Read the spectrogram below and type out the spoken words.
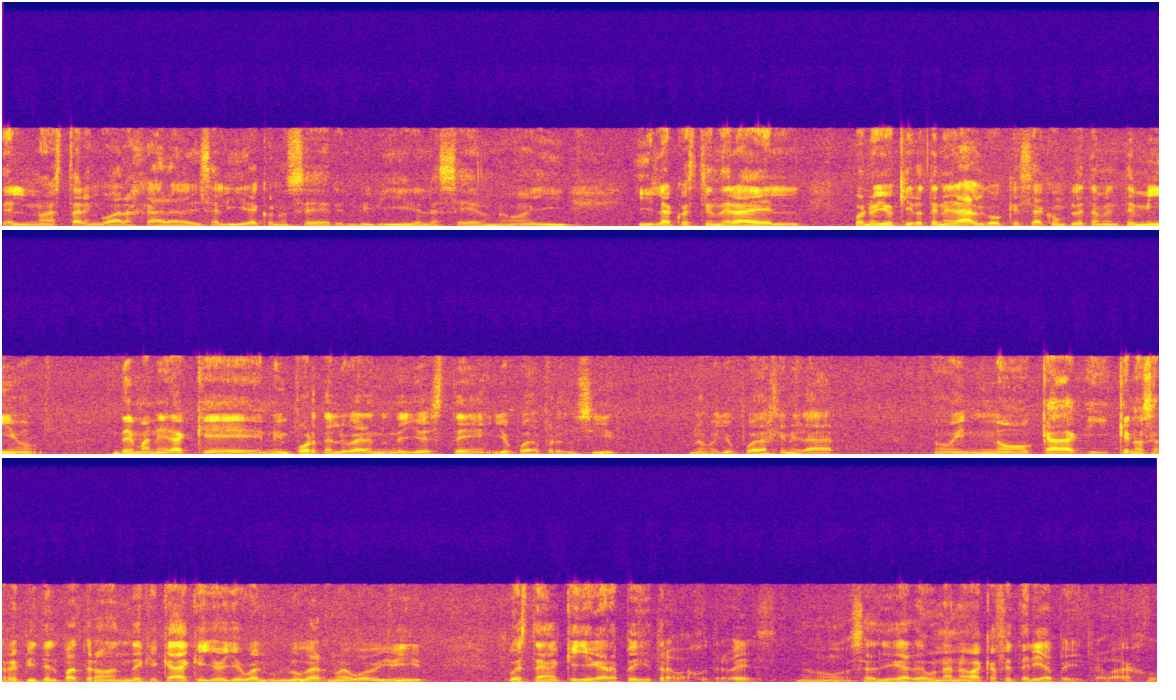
el no estar en Guadalajara, el salir a conocer, el vivir, el hacer, ¿no? Y, y la cuestión era el, bueno, yo quiero tener algo que sea completamente mío, de manera que no importa el lugar en donde yo esté, yo pueda producir, ¿no? yo pueda generar. ¿no? Y, no cada, y que no se repite el patrón de que cada que yo llego a algún lugar nuevo a vivir, pues tenga que llegar a pedir trabajo otra vez. ¿No? O sea, llegar a una nueva cafetería a pedir trabajo,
